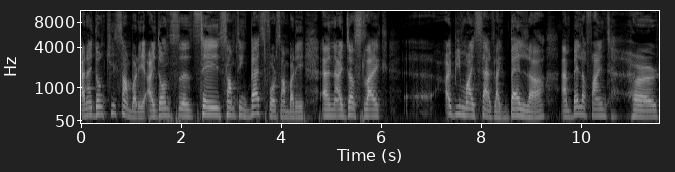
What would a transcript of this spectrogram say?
and I don't kill somebody. I don't uh, say something bad for somebody, and I just like uh, I be myself, like Bella, and Bella finds her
